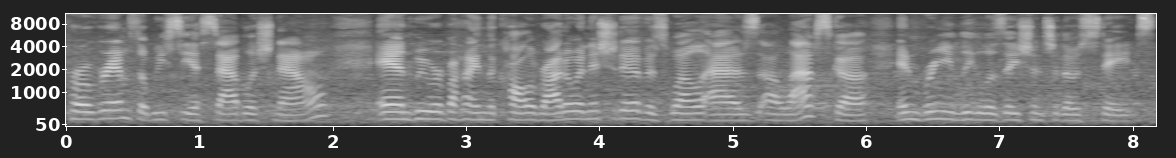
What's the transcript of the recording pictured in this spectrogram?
programs that we see established now. And we were behind the Colorado initiative as well as Alaska in bringing legalization to those states.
